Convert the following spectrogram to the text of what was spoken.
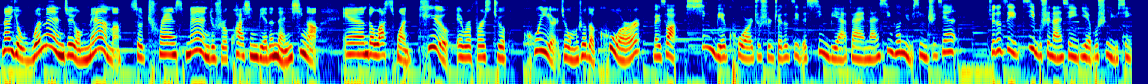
那有 women 就有 man 嘛，so trans man 就是跨性别的男性啊。And the last one Q it refers to queer，就是我们说的酷儿。没错，性别酷儿就是觉得自己的性别啊在男性和女性之间。觉得自己既不是男性也不是女性，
